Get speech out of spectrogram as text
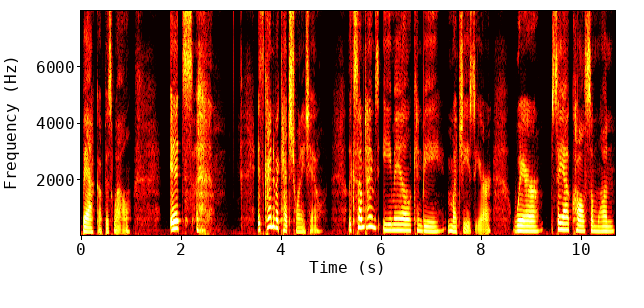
backup as well. It's it's kind of a catch 22. Like sometimes email can be much easier where say I call someone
